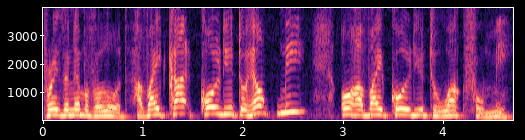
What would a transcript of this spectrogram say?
Praise the name of the Lord. Have I ca- called you to help me or have I called you to work for me?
